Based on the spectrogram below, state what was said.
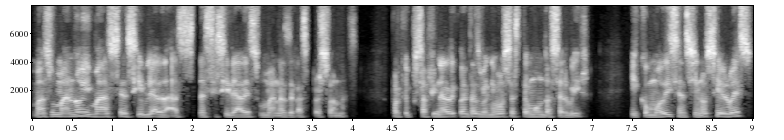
más humano y más sensible a las necesidades humanas de las personas. Porque pues a final de cuentas venimos a este mundo a servir. Y como dicen, si no sirves,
